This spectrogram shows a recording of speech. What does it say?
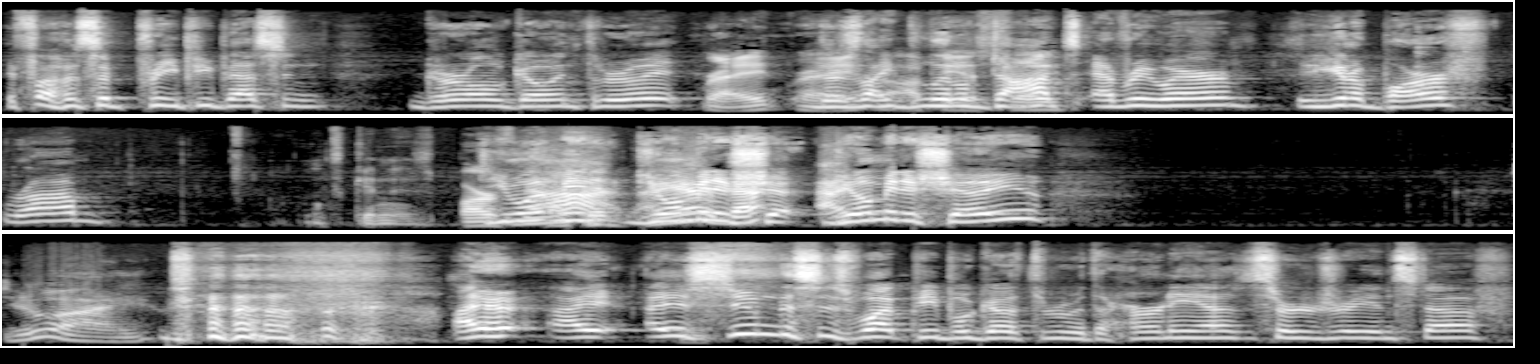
if I was a prepubescent girl going through it, Right, right, There's like little dots everywhere. Are you gonna barf, Rob? Let's get his barf. Do you want me? out. Do you want me to got show? that. Do you want me to show you? Do I? I, I I assume this is what people go through with the hernia surgery and stuff.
